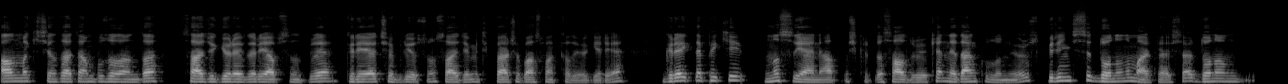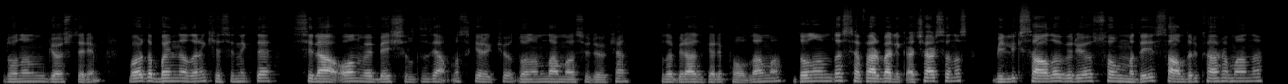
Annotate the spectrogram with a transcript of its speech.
almak için zaten buz alanında sadece görevleri yapsanız bile Grey'i açabiliyorsunuz. Sadece mitik parça basmak kalıyor geriye. Greg'de peki nasıl yani 60-40'da saldırıyorken neden kullanıyoruz? Birincisi donanım arkadaşlar. Donanım, donanımı göstereyim. Bu arada balinaların kesinlikle silah 10 ve 5 yıldız yapması gerekiyor. Donanımdan bahsediyorken bu da biraz garip oldu ama. Donanımda seferberlik açarsanız birlik sağlığı veriyor. Savunma değil saldırı kahramanı.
